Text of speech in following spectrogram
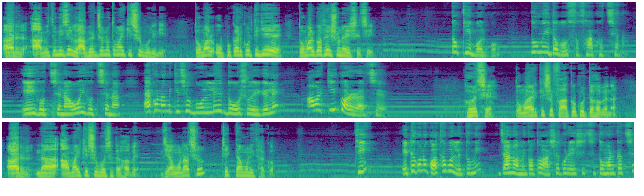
আর আমি তো নিজের লাভের জন্য তোমায় কিছু বলিনি। তোমার উপকার করতে গিয়ে তোমার কথাই শুনে এসেছি। তো কি বলব? তুমি তো বলছো ফাঁক হচ্ছে না। এই হচ্ছে না ওই হচ্ছে না। এখন আমি কিছু বললেই দোষ হয়ে গেলে আমার কি করার আছে? হয়েছে তোমায় আর কিছু ফাঁকও করতে হবে না। আর না আমায় কিছু বোঝাতে হবে। যেমন আছো ঠিক তেমনই থাকো। কি? এটা কোনো কথা বললে তুমি? জানো আমি কত আশা করে এসেছি তোমার কাছে।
